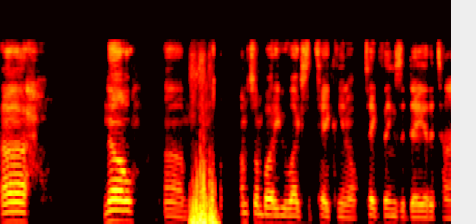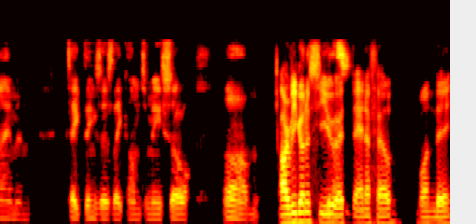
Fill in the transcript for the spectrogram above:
Uh, no. Um, I'm, somebody who likes to take, you know, take things a day at a time and take things as they come to me. So, um, Are we gonna see you yes. at the NFL one day?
